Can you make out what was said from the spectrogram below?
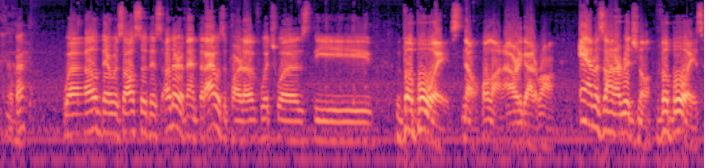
Okay. Okay. Well, there was also this other event that I was a part of, which was the the Boys. No, hold on, I already got it wrong. Amazon original, The Boys,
